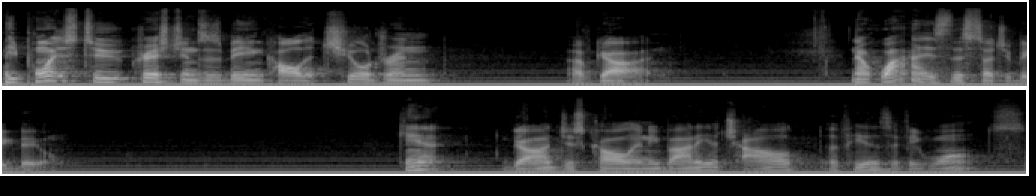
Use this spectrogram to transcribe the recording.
He points to Christians as being called the children of God. Now, why is this such a big deal? Can't God just call anybody a child of His if He wants?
